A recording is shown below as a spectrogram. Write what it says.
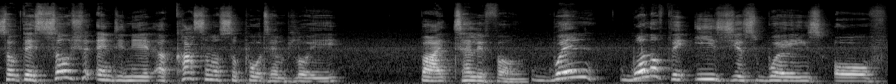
so they social engineered a customer support employee by telephone. When one of the easiest ways of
